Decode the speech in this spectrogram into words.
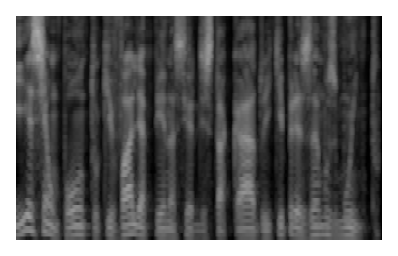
E esse é um ponto que vale a pena ser destacado e que prezamos muito.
